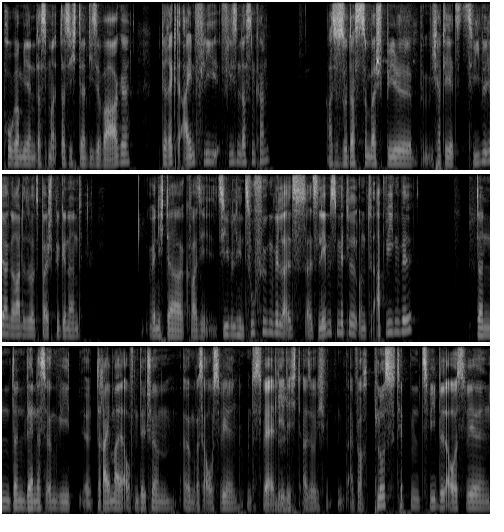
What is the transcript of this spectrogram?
programmieren, dass, man, dass ich da diese Waage direkt einfließen lassen kann. Also so dass zum Beispiel, ich hatte jetzt Zwiebel ja gerade so als Beispiel genannt, wenn ich da quasi Zwiebel hinzufügen will als, als Lebensmittel und abwiegen will, dann, dann wären das irgendwie äh, dreimal auf dem Bildschirm irgendwas auswählen und das wäre mhm. erledigt. Mhm. Also ich einfach Plus tippen, Zwiebel auswählen,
